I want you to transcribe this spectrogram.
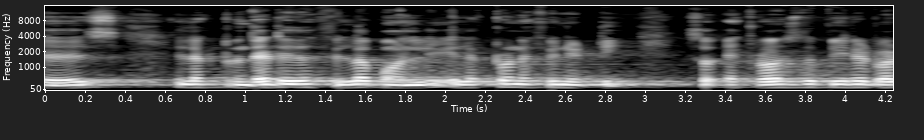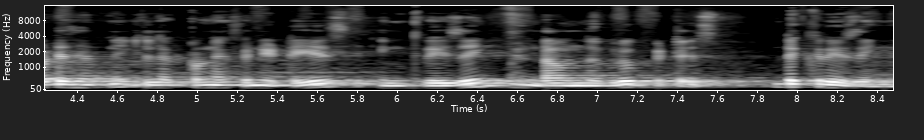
is electron that is a fill up only electron affinity. So across the period what is happening? Electron affinity is increasing and down the group it is decreasing.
